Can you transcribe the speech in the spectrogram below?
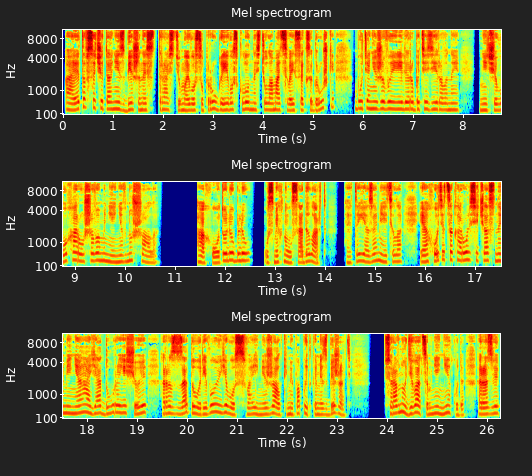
а это в сочетании с бешеной страстью моего супруга и его склонностью ломать свои секс-игрушки, будь они живые или роботизированные, ничего хорошего мне не внушало. «Охоту люблю», — усмехнулся Аделард. «Это я заметила. И охотится король сейчас на меня, а я, дура, еще и раззадориваю его своими жалкими попытками сбежать. Все равно деваться мне некуда, разве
